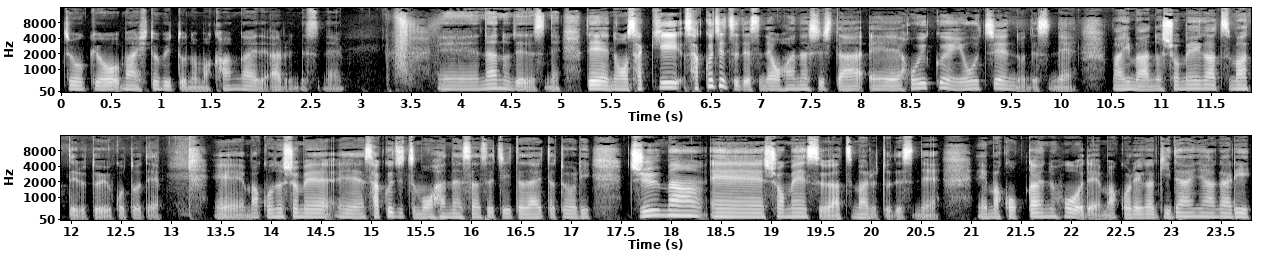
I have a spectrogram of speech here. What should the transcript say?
状況、まあ、人々のま考えであるんですね。えー、なのでですね、で、の、先、昨日ですね、お話しした、えー、保育園、幼稚園のですね、まあ今、あの、署名が集まっているということで、えー、まあこの署名、え、昨日もお話しさせていただいた通り、10万、え、署名数集まるとですね、え、まあ国会の方で、まあこれが議題に上がり、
